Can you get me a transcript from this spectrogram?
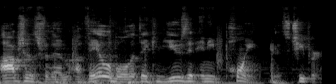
options for them available that they can use at any point, and it's cheaper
